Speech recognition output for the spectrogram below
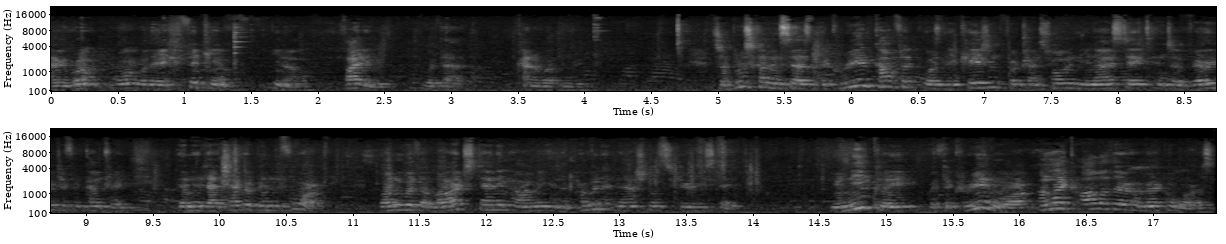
I mean, what, what were they thinking of, you know, fighting with that kind of weaponry? So Bruce Cumings says, the Korean conflict was the occasion for transforming the United States into a very different country than it had ever been before, one with a large standing army and a permanent national security state. Uniquely, with the Korean War, unlike all other American wars,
